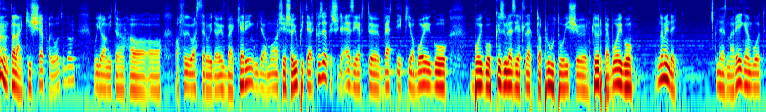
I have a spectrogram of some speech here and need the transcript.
talán kisebb, ha jól tudom, ugye amit a, a, a, a fő aszteroida övben kering, ugye a Mars és a Jupiter között, és ugye ezért vették ki a bolygók, bolygók közül, ezért lett a Plutó is törpe bolygó. Na mindegy, de ez már régen volt,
